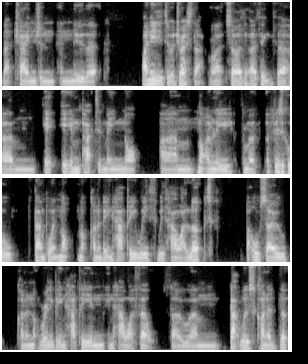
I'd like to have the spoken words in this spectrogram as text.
that change and, and knew that I needed to address that right? So I, th- I think that um, it, it impacted me not um, not only from a, a, physical standpoint not not kind of being happy with with how I looked but also kind of not really being happy in in how I felt so um, that was kind of the,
